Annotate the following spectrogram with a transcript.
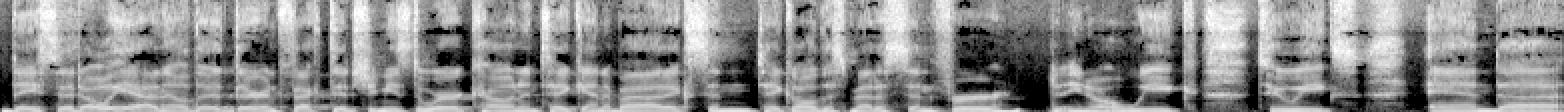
they said, "Oh yeah, no, they're they're infected. She needs to wear a cone and take antibiotics and take all this medicine for you know a week, two weeks." And uh,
